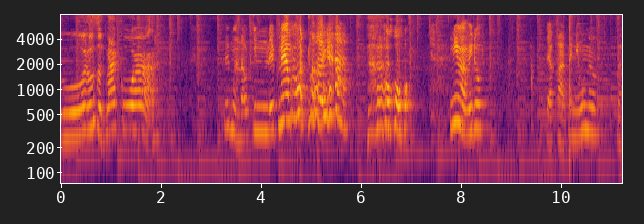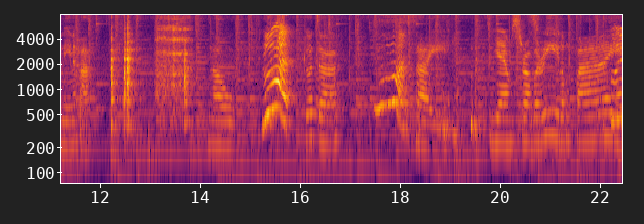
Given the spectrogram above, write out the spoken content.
อุ้ยรู้สึกน่ากลัว ไม่เหมือนเรากินเล็บแม่มดเลยอะโอ้โหนี่หมาไม่ดู แต่ขาดไปนิ้วหนึงตอนนี้นะคะ เราเลือดก็จะเลือดใส่แยมสตรอเบอรี่ลงไป เฮ้ย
